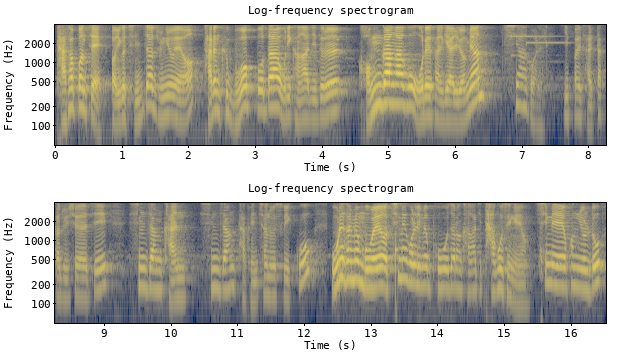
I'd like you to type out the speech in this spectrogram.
다섯 번째, 어, 이거 진짜 중요해요. 다른 그 무엇보다 우리 강아지들을 건강하고 오래 살게 하려면 치아 관리. 이빨 잘 닦아주셔야지 심장, 간, 신장 다 괜찮을 수 있고 오래 살면 뭐예요? 치매 걸리면 보호자랑 강아지 다 고생해요. 치매의 확률도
